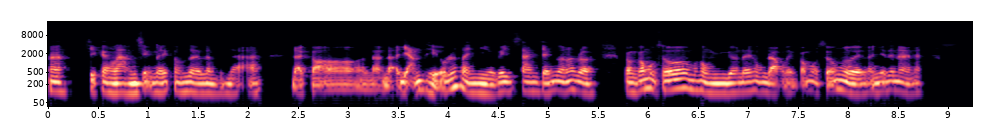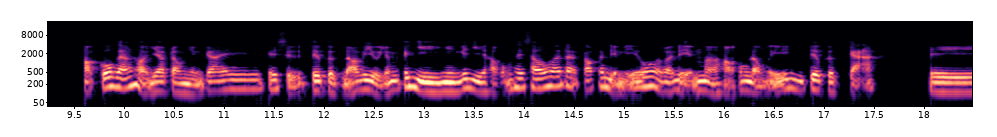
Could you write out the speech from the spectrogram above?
Ha, chỉ cần làm chuyện đấy không thôi là mình đã đã có đã, đã giảm thiểu rất là nhiều cái sang chấn của nó rồi. Còn có một số hùng gần đây hùng đọc thì có một số người là như thế này nè. Họ cố gắng họ gieo trồng những cái cái sự tiêu cực đó. Ví dụ giống cái gì nhìn cái gì họ cũng thấy xấu hết á có cái điểm yếu hoặc cái điểm mà họ không đồng ý tiêu cực cả. Thì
